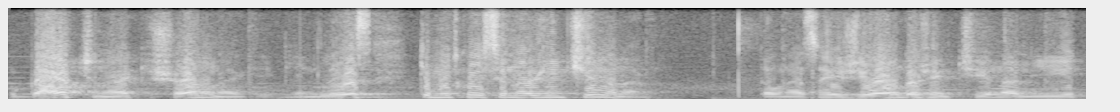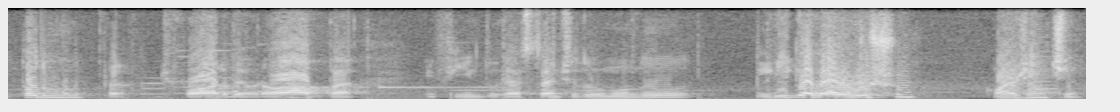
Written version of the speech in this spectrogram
O Gaut, né, que chama, né, que, em inglês, que é muito conhecido na Argentina, né? Então, nessa região da Argentina ali, todo mundo de fora da Europa, enfim, do restante do mundo, liga gaúcho com argentino.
